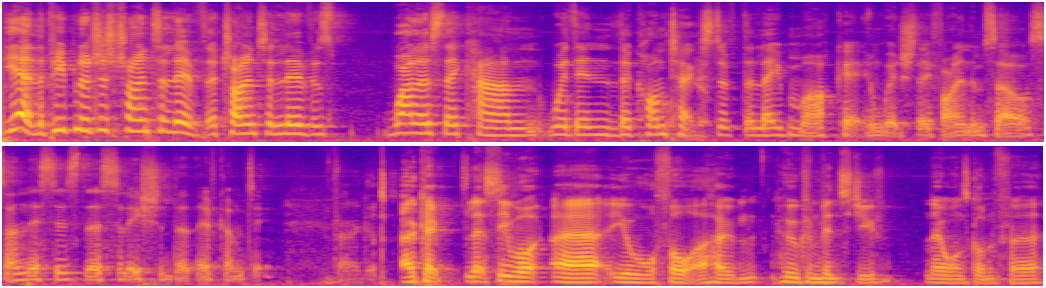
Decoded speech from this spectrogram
yeah, the people are just trying to live. They're trying to live as well as they can within the context of the labour market in which they find themselves. And this is the solution that they've come to. Very good. Okay, let's see what uh, you all thought at home. Who convinced you? No one's gone for.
